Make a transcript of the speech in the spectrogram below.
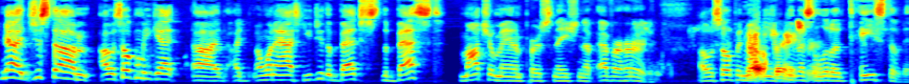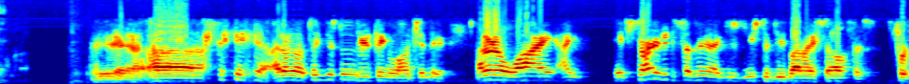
no, just um, I was hoping we get. Uh, I, I want to ask you do the best, the best Macho Man impersonation I've ever heard. I was hoping maybe Oh, you could give us a little taste of it. Yeah, uh, I don't know. It's like just a weird thing to launch into. I don't know why. I it started as something I just used to do by myself as for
